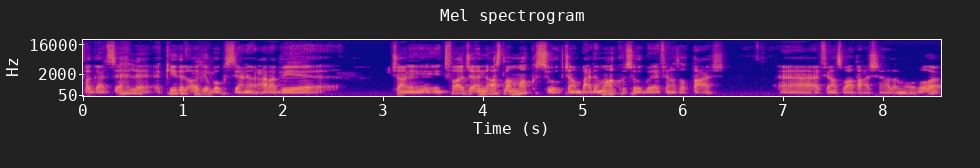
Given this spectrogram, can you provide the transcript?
فقال سهلة أكيد ال audio books يعني العربي آه، كان يتفاجئ إنه أصلا ماكو سوق كان بعد ماكو سوق ب 2016 آه 2017 هذا الموضوع.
